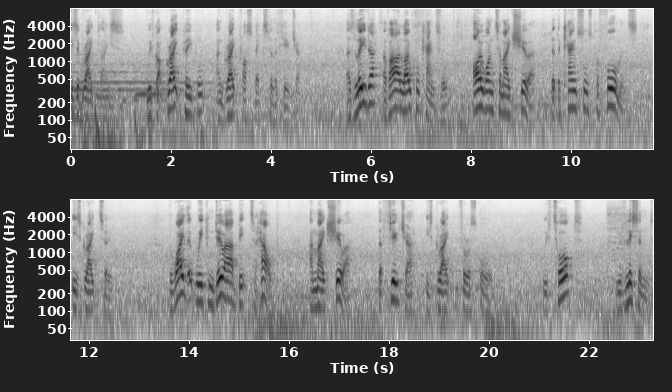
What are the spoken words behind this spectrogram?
is a great place. We've got great people and great prospects for the future. As leader of our local council, I want to make sure that the council's performance is great too. The way that we can do our bit to help and make sure the future is great for us all. We've talked, we've listened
